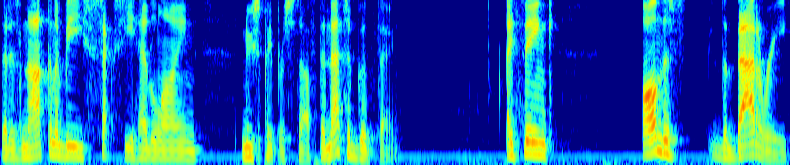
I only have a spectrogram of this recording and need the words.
that is not going to be sexy headline newspaper stuff, then that's a good thing. I think on this the battery,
